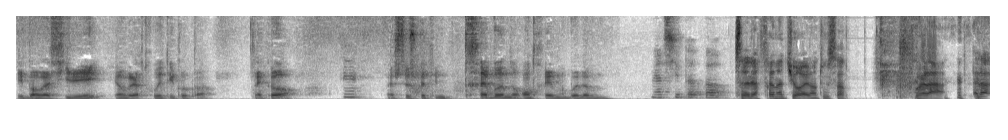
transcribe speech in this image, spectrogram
Et ben on va filer et on va aller retrouver tes copains. D'accord Mm. Ben, Je te souhaite une très bonne rentrée mon bonhomme. Merci papa. Ça a l'air très naturel, hein, tout ça. Voilà. Alors,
